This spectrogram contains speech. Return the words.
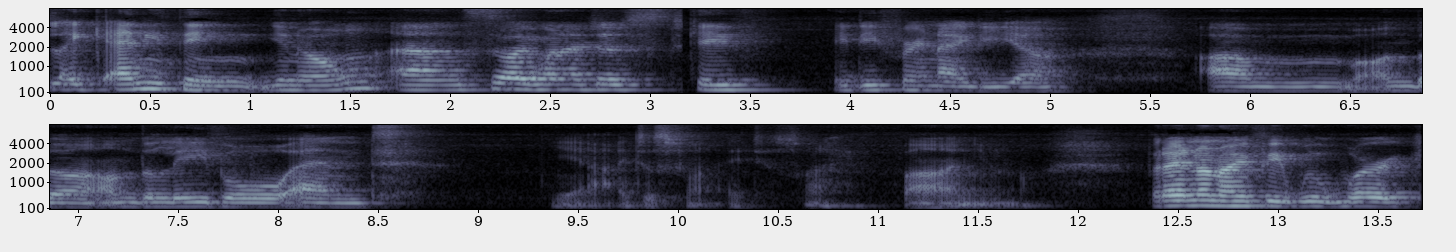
like anything, you know? And so I wanna just give a different idea um, on the on the label and yeah I just want I just want to have fun you know? But I don't know if it will work.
